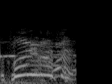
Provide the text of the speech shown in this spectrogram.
Отвори врата!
